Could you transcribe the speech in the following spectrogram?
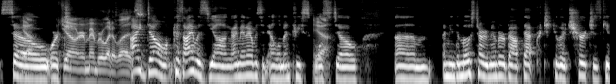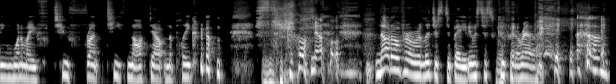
So, Yeah. or you don't remember what it was. I don't, because I was young. I mean, I was in elementary school Yeah. still. Um, I mean, the most I remember about that particular church is getting one of my f- two front teeth knocked out in the playground. oh no. Not over a religious debate. It was just goofing around. Um,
